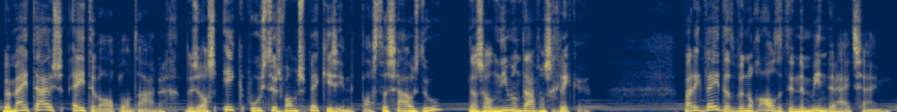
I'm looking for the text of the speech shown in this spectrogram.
Bij mij thuis eten we al plantaardig. Dus als ik oesterzwamspekjes in de pastasaus doe, dan zal niemand daarvan schrikken. Maar ik weet dat we nog altijd in de minderheid zijn.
